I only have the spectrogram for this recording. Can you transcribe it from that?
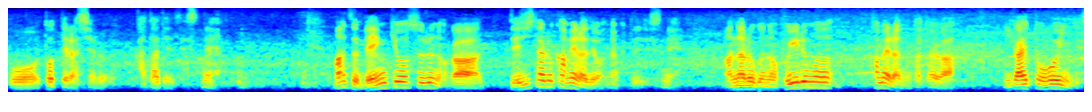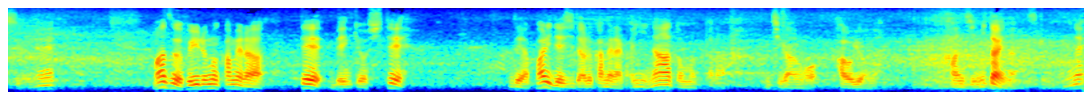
こう撮ってらっしゃる方でですねまず勉強するのがデジタルカメラではなくてですねアナログのフィルムカメラの方が意外と多いんですよね。まずフィルムカメラで勉強してでやっぱりデジタルカメラがいいなと思ったら一眼を買うような感じみたいなんですけれどもね。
